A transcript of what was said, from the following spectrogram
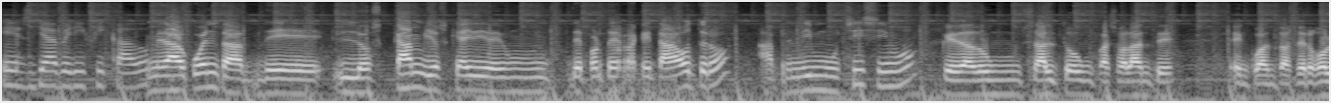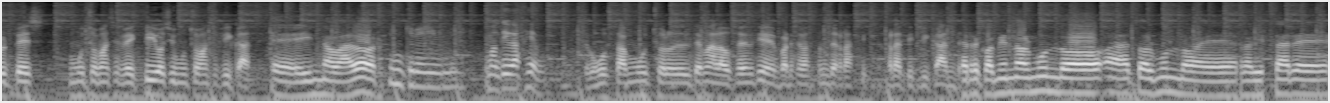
es ya verificado. Me he dado cuenta de los cambios que hay de un deporte de raqueta a otro, aprendí muchísimo. He dado un salto, un paso adelante en cuanto a hacer golpes mucho más efectivos y mucho más eficaces. Eh, innovador. Increíble. Motivación. Me gusta mucho lo del tema de la docencia y me parece bastante gratificante. Te recomiendo al mundo, a todo el mundo eh, realizar eh,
